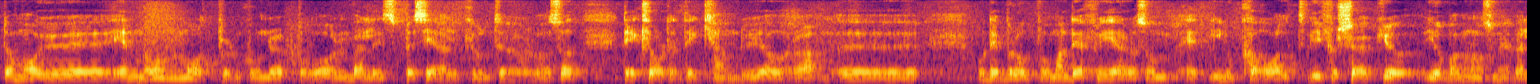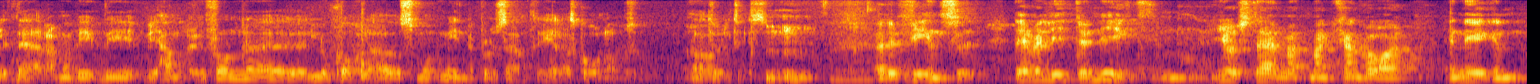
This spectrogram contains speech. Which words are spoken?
De har ju enorm matproduktion där uppe och har en väldigt speciell kultur. Va? Så att det är klart att det kan du göra. Eh, Och det beror på vad man definierar som lokalt. Vi försöker ju jobba med någon som är väldigt nära men vi, vi, vi handlar ju från lokala och små, mindre producenter i hela Skåne också. Naturligtvis. Ja, det finns. Det är väl lite unikt just det här med att man kan ha en egen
